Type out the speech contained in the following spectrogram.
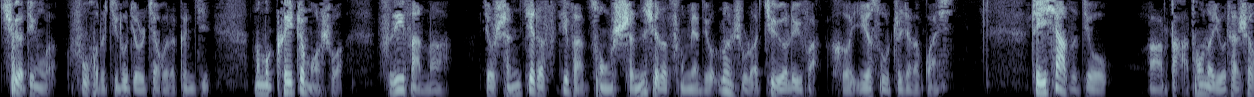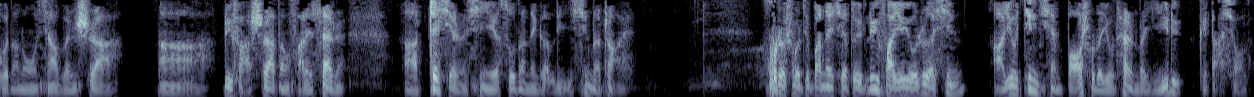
确定了复活的基督就是教会的根基，那么可以这么说，斯蒂凡呢，就神借着斯蒂凡从神学的层面就论述了旧约律法和耶稣之间的关系，这一下子就啊打通了犹太社会当中像文士啊啊律法师啊等法利赛人啊这些人信耶稣的那个理性的障碍，或者说就把那些对律法也有热心啊又敬虔保守的犹太人的疑虑给打消了。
